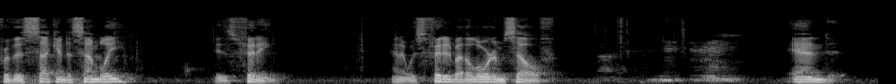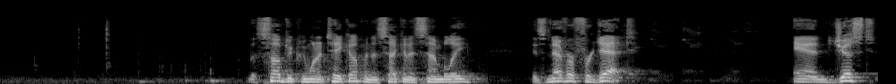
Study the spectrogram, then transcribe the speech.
for this second assembly is fitting. And it was fitted by the Lord himself. And the subject we want to take up in the second assembly is never forget. And just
